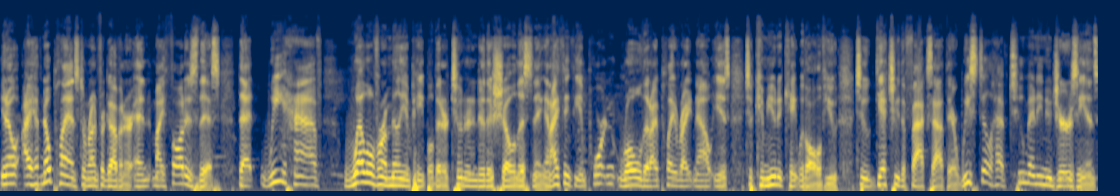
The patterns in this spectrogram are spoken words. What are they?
You know, I have no plans to run for governor, and my thought is this: that we have well over a million people that are tuning into this show and listening, and I think the important role that I play right now is to communicate with all of you, to get you the facts out there. We still have too many New Jerseyans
